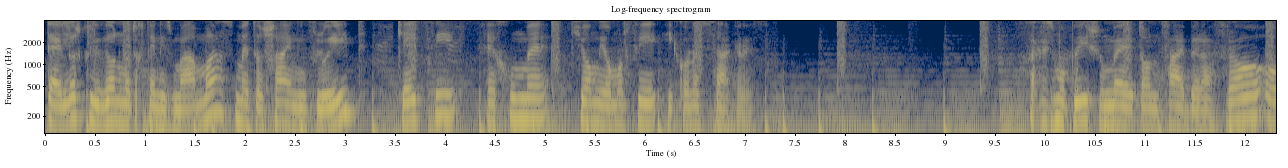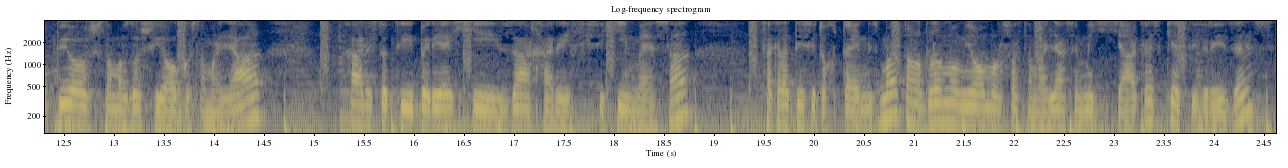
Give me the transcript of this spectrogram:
Τέλος κλειδώνουμε το χτενισμά μας με το Shining Fluid και έτσι έχουμε πιο ομοιόμορφη εικόνα στις άκρες. Θα χρησιμοποιήσουμε τον Fiber Afro ο οποίος θα μας δώσει όγκο στα μαλλιά χάρη στο ότι περιέχει ζάχαρη φυσική μέσα θα κρατήσει το χτένισμα, το αναπλώνουμε ομοιόμορφα στα μαλλιά σε μήκη και άκρες και στις ρίζες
